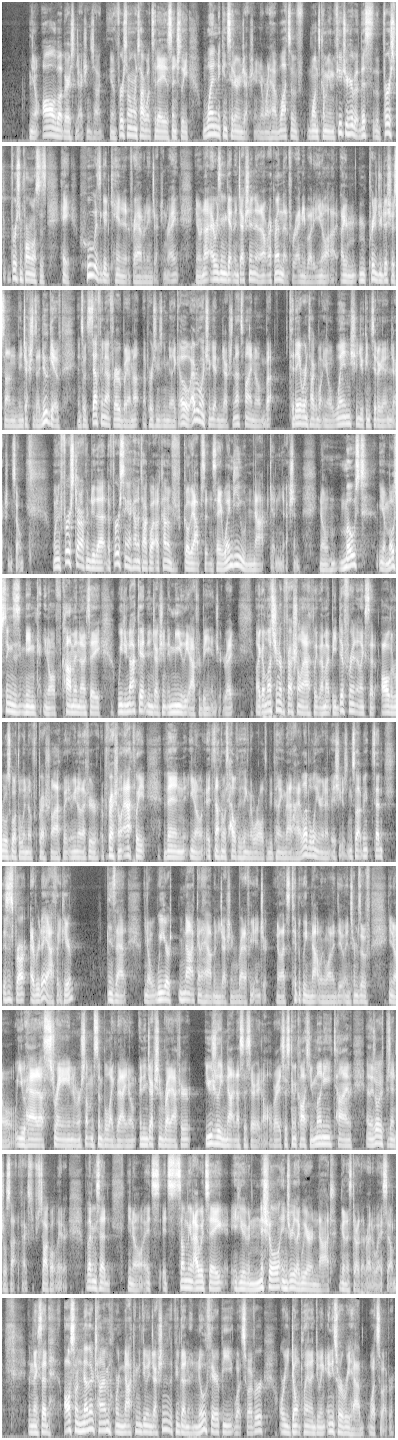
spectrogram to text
you know, all about various injections. So, you know, the first one we're going to talk about today is essentially when to consider injection. You know, we're going to have lots of ones coming in the future here, but this, the first, first and foremost is, hey, who is a good candidate for having an injection, right? You know, not everyone's going to get an injection, and I don't recommend that for anybody. You know, I, I'm pretty judicious on the injections I do give, and so it's definitely not for everybody. I'm not a person who's going to be like, oh, everyone should get an injection. That's fine, no, but today we're going to talk about, you know, when should you consider getting an injection? So, when we first start off and do that, the first thing I kind of talk about, I'll kind of go the opposite and say, when do you not get an injection? You know, most, you know, most things being, you know, common, I'd say we do not get an injection immediately after being injured, right? Like unless you're a professional athlete, that might be different. And like I said, all the rules go out the window for professional athlete. And you know that if you're a professional athlete, then you know it's not the most healthy thing in the world to be playing that high level. And you're gonna have issues. And so that being said, this is for our everyday athlete here is that you know we are not going to have an injection right after you injured. You know that's typically not what we want to do in terms of you know you had a strain or something simple like that. You know an injection right after usually not necessary at all, right? It's just going to cost you money, time, and there's always potential side effects, which we'll talk about later. But that being said, you know it's it's something that I would say if you have an initial injury, like we are not going to start that right away. So. And like I said, also another time we're not going to do injections if you've done no therapy whatsoever or you don't plan on doing any sort of rehab whatsoever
